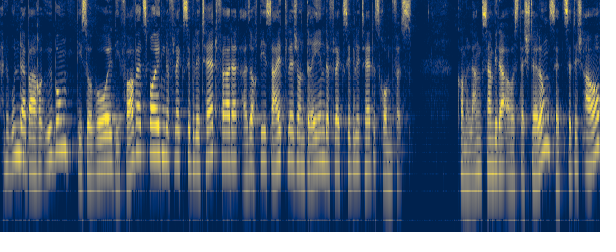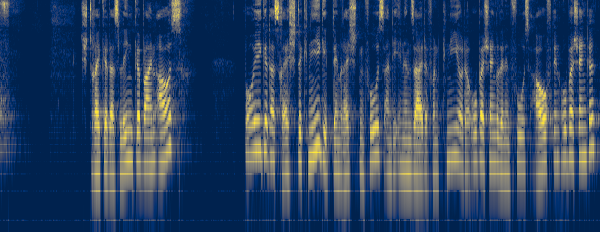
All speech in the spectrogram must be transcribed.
Eine wunderbare Übung, die sowohl die vorwärtsbeugende Flexibilität fördert, als auch die seitliche und drehende Flexibilität des Rumpfes. Komme langsam wieder aus der Stellung, setze dich auf, strecke das linke Bein aus, beuge das rechte Knie, gib den rechten Fuß an die Innenseite von Knie oder Oberschenkel oder den Fuß auf den Oberschenkel.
